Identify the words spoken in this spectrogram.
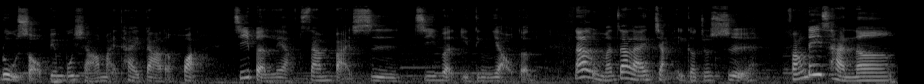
入手并不想要买太大的话，基本两三百是基本一定要的。那我们再来讲一个，就是房地产呢。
